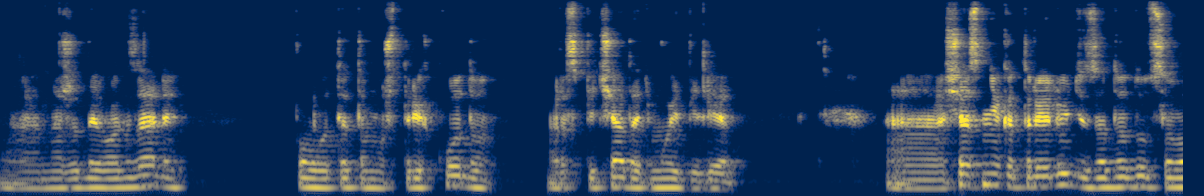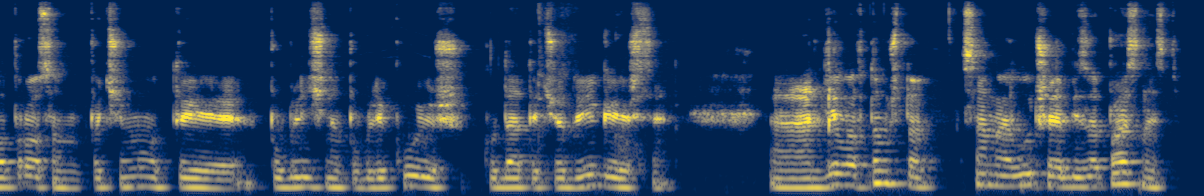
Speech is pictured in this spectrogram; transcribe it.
на ЖД вокзале по вот этому штрих-коду распечатать мой билет. Сейчас некоторые люди зададутся вопросом, почему ты публично публикуешь, куда ты что двигаешься. Дело в том, что самая лучшая безопасность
